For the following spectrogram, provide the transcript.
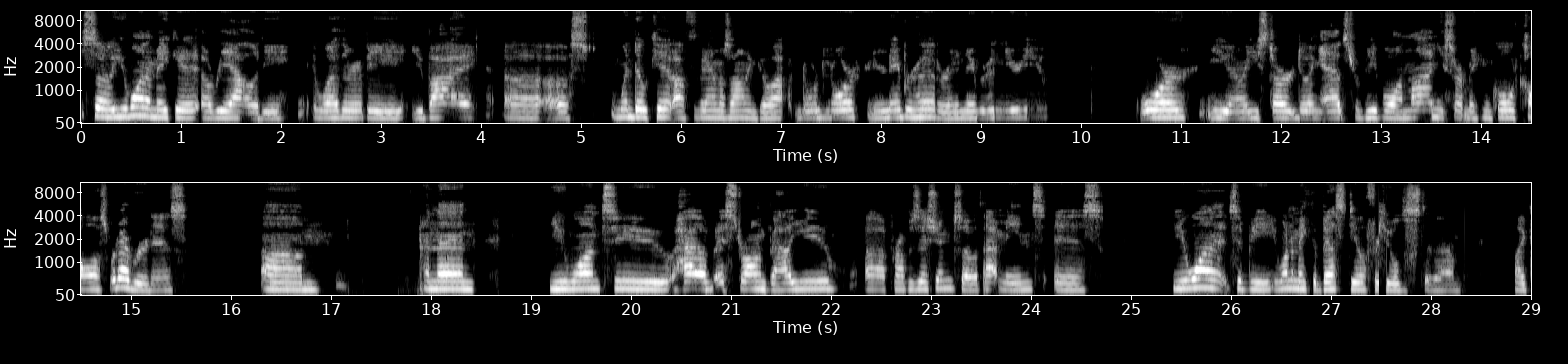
so you want to make it a reality, whether it be you buy uh, a window kit off of Amazon and go out door to door in your neighborhood or in a neighborhood near you, or you know you start doing ads for people online, you start making cold calls, whatever it is. Um, and then you want to have a strong value uh, proposition. So what that means is you want it to be you want to make the best deal for fuels to them, like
